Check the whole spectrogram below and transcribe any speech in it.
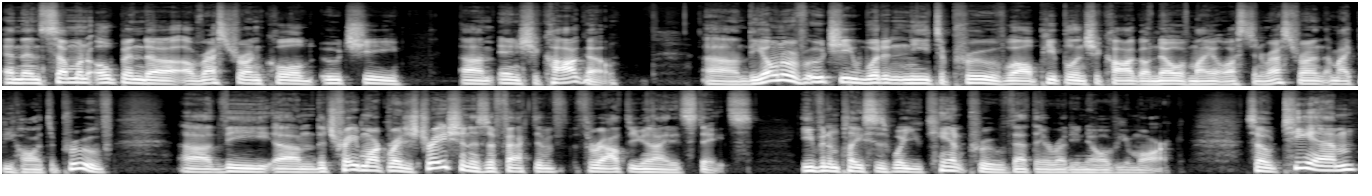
and then someone opened a, a restaurant called Uchi um, in Chicago. Um, the owner of Uchi wouldn't need to prove, well, people in Chicago know of my Austin restaurant. That might be hard to prove. Uh, the um, the trademark registration is effective throughout the United States, even in places where you can't prove that they already know of your mark. So TM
